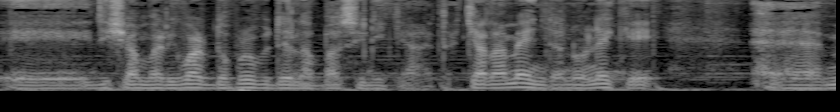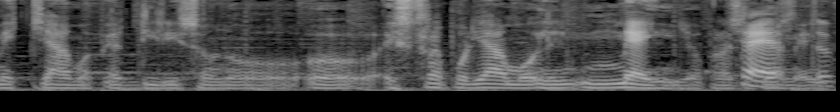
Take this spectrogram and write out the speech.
eh, diciamo a riguardo proprio della Basilicata. Chiaramente non è che eh, mettiamo per dire sono oh, estrapoliamo il meglio praticamente Certo.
